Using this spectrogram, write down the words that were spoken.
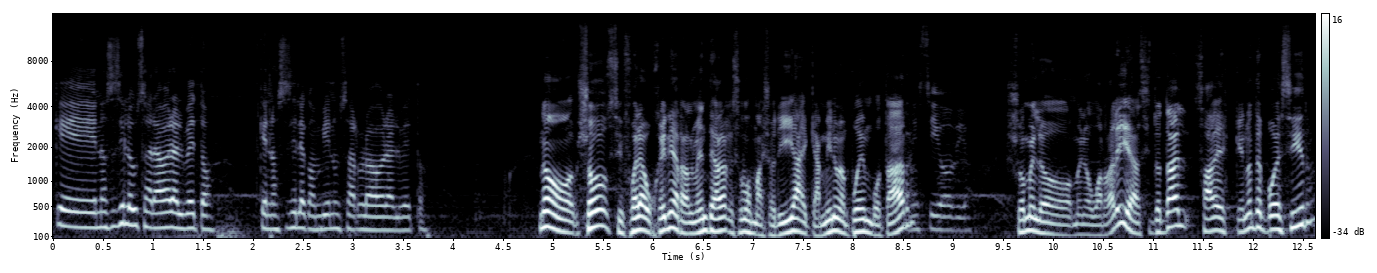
que no sé si lo usará ahora el Beto. Que no sé si le conviene usarlo ahora el Beto. No, yo si fuera Eugenia, realmente ahora que somos mayoría y que a mí no me pueden votar, sí, obvio. yo me lo, me lo guardaría. Si total, sabes que no te puedes ir,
